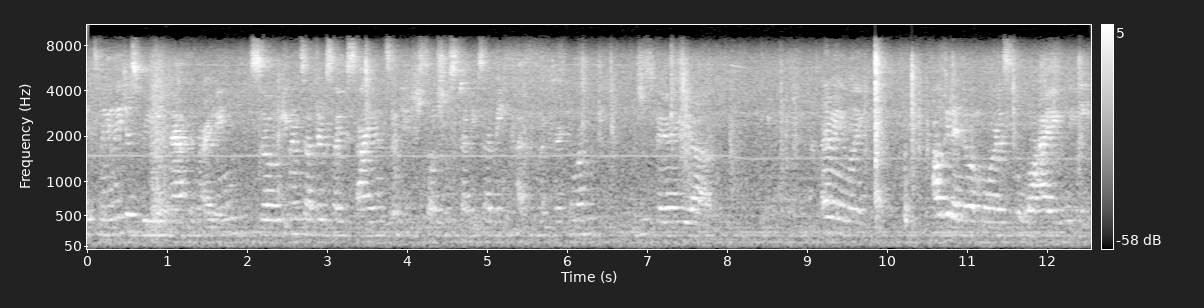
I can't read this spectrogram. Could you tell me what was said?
it's mainly just reading, math, and writing. So even subjects like science and social studies are being cut from the curriculum, which is very, uh, I mean, like, I'll get into it more as to why we need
